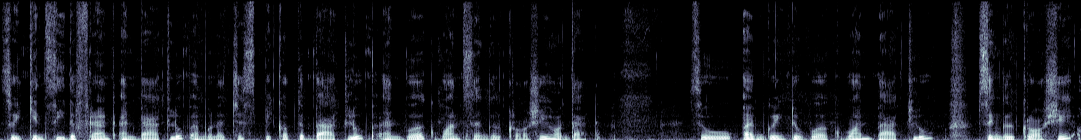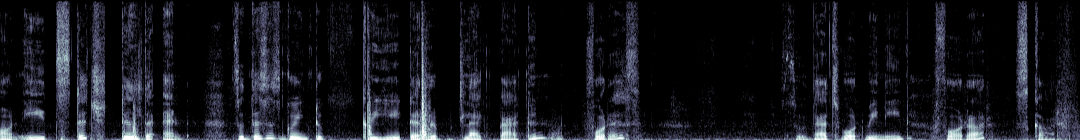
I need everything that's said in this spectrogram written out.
So you can see the front and back loop. I'm going to just pick up the back loop and work one single crochet on that. So I'm going to work one back loop single crochet on each stitch till the end. So this is going to create a ribbed like pattern for us. So that's what we need for our scarf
